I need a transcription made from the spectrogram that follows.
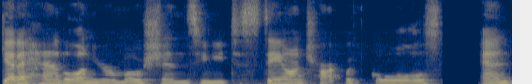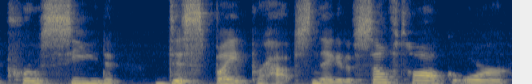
get a handle on your emotions you need to stay on track with goals and proceed despite perhaps negative self-talk or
